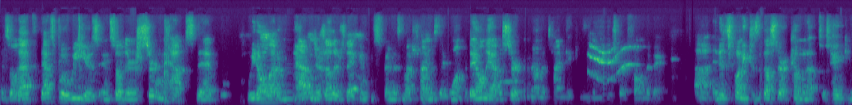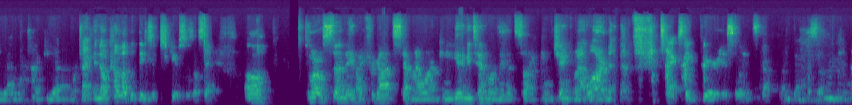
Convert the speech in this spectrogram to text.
And so that's that's what we use. And so there's certain apps that we don't let them have, and there's others they can spend as much time as they want, but they only have a certain amount of time they can use their phone a day. Uh, and it's funny because they'll start coming up to us, hey, can you add more time? Can you add more time? And they'll come up with these excuses. They'll say, oh, tomorrow's Sunday and I forgot to set my alarm. Can you give me 10 more minutes so I can change my alarm? And then texting furiously and stuff like that. So, mm-hmm.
